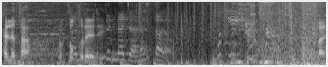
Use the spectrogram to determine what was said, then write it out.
살렸다. 그럼 똥 끌어야지. 끝나지 않았어요. 말.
